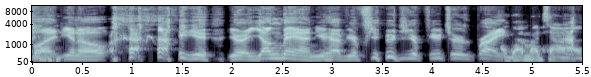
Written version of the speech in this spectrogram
but you know, you you're a young man. You have your future. Your future is bright. I got my time.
